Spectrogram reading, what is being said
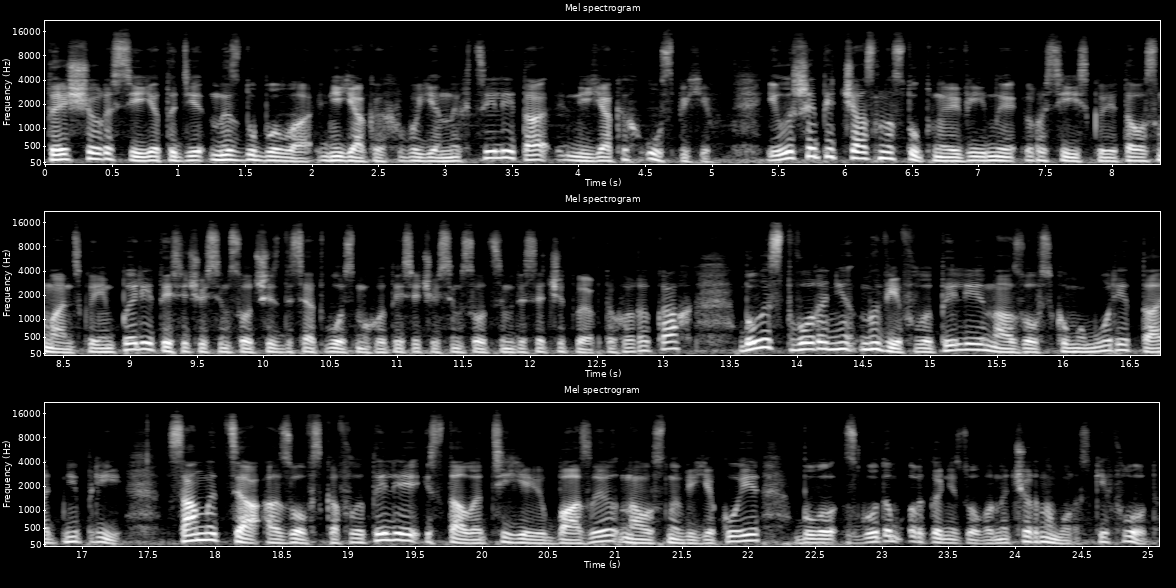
те, що Росія тоді не здобула ніяких воєнних цілей та ніяких успіхів. І лише під час наступної війни Російської та Османської імперії 1768-1774 роках були створені нові флотилії на Азовському морі та Дніпрі. Саме ця Азовська флотилія і стала тією базою, на основі якої було згодом організовано Чорноморський флот.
